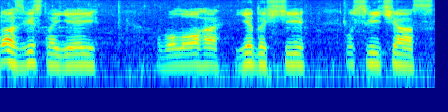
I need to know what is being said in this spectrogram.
Ну а звісно, є й волога, є дощі у свій час.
